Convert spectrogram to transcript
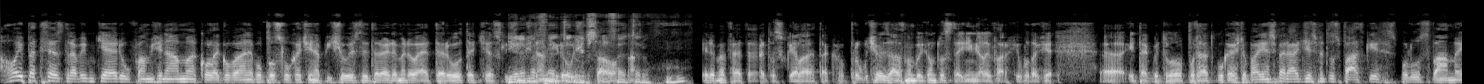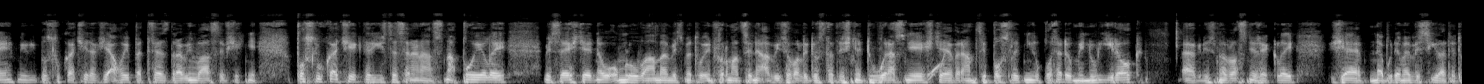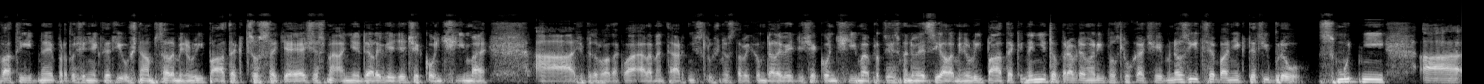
Ahoj Petře, zdravím tě, doufám, že nám kolegové nebo posluchači napíšou, jestli teda jdeme do éteru, teď slyším, že tam někdo už psal. V éteru. Na, uh-huh. Jedeme v éteru, je to skvělé, tak pro účely záznamu bychom to stejně měli v archivu, takže e, i tak by to bylo v pořádku. Každopádně jsme rádi, že jsme tu zpátky spolu s vámi, milí posluchači, takže ahoj Petře, zdravím vás i všichni posluchači, kteří jste se na nás napojili. My se ještě jednou omlouváme, my jsme tu informaci neavizovali dostatečně důrazně ještě v rámci posledního pořadu minulý rok, eh, kdy jsme vlastně řekli, že nebudeme vysílat dva týdny, protože někteří už nám psali minulý pátek, co se děje, že jsme ani dali vědět, že končíme a že by to byla taková elementární slušnost, abychom dali vědět, že končíme, protože jsme ale minulý pátek. Není to pravda, milí posluchači. Mnozí třeba někteří budou smutní a e,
